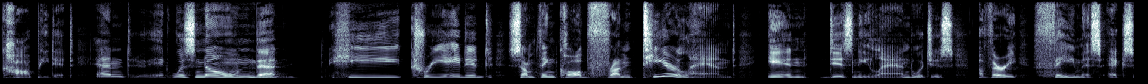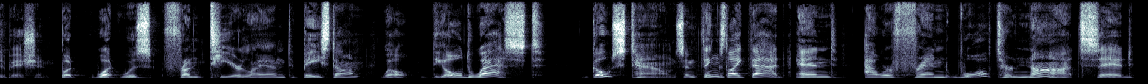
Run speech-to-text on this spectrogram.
copied it. And it was known that he created something called Frontierland in Disneyland, which is a very famous exhibition. But what was Frontierland based on? Well, the Old West, ghost towns, and things like that. And our friend Walter Knott said,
